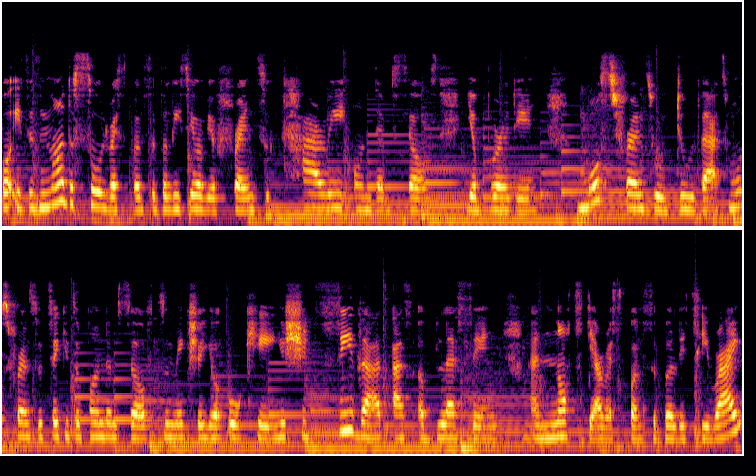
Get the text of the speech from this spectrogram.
but it is not the sole responsibility of your friend to carry on themselves your burden. Most friends will do that. Most friends will take it upon themselves to make sure you're okay. You should see that as a blessing and not their responsibility, right?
